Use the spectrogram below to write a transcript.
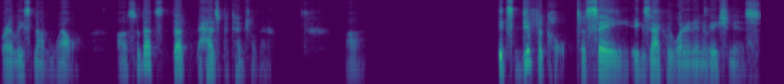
or at least not well. Uh, so that's that has potential there. it's difficult to say exactly what an innovation is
